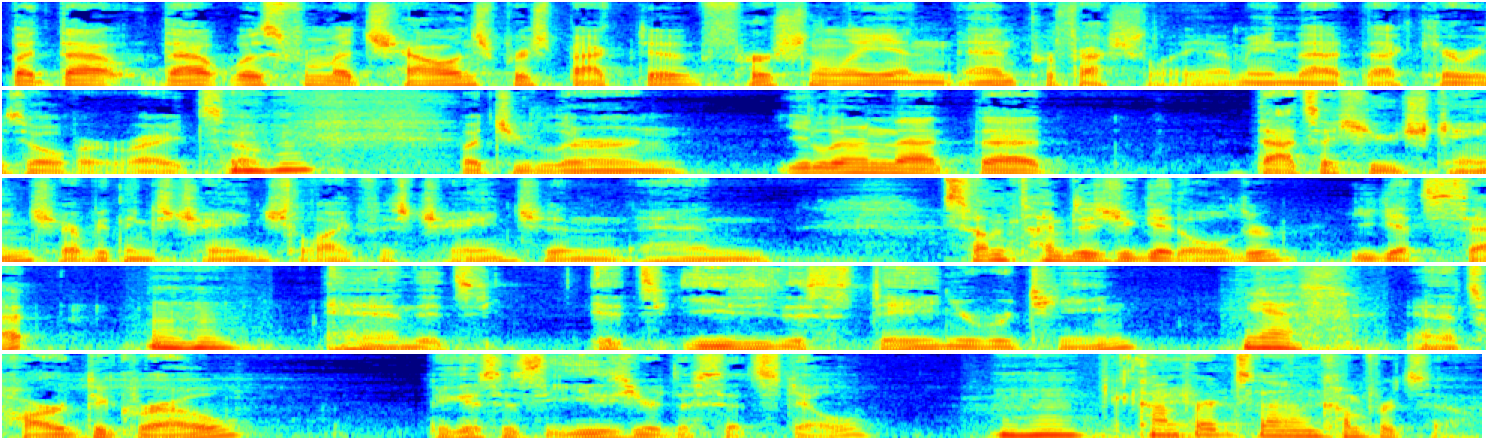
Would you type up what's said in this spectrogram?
But that that was from a challenge perspective, personally and and professionally. I mean that that carries over, right? So, mm-hmm. but you learn you learn that that that's a huge change. Everything's changed. Life has changed, and and sometimes as you get older, you get set, mm-hmm. and it's it's easy to stay in your routine, Yes. and it's hard to grow because it's easier to sit still Mm-hmm. Comfort zone. comfort zone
